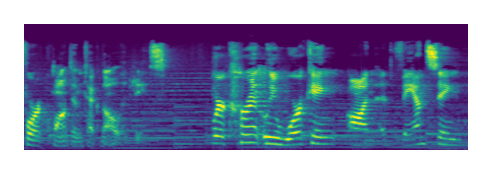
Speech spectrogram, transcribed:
for quantum technologies. We're currently working on advancing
